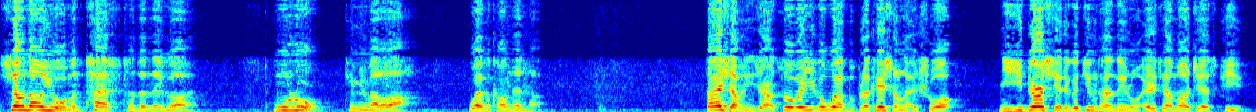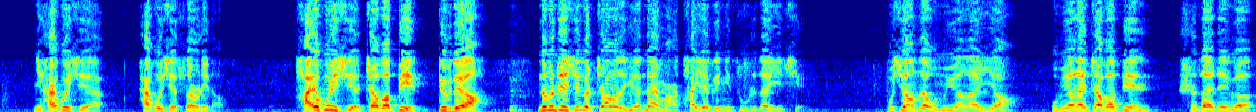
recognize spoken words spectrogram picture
相当于我们 Test 的那个目录，听明白了吧？Web Content，大家想一下，作为一个 Web Application 来说。你一边写这个静态的内容 HTML、JSP，你还会写，还会写 Servlet，还会写 Java Bean，对不对啊？那么这些个 Java 的源代码，它也给你组织在一起，不像在我们原来一样，我们原来 Java Bean 是在这个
